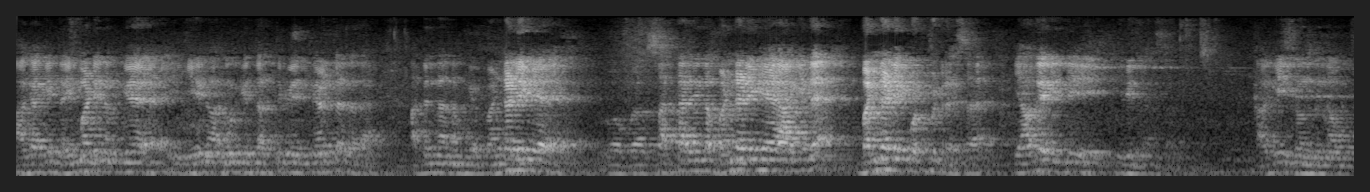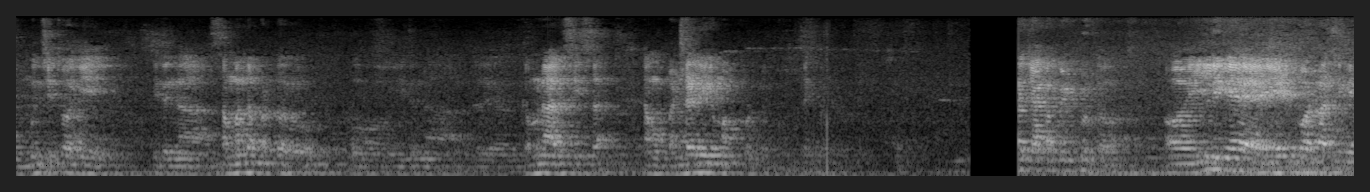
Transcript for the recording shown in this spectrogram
ಹಾಗಾಗಿ ದಯಮಾಡಿ ನಮಗೆ ಏನು ಅನುಗೆ ತರ್ತೀವಿ ಅಂತ ಹೇಳ್ತಾ ಇದ್ದಾರೆ. ಅದನ್ನ ನಮಗೆ ಬಂಡಳಿಗೆ ಸರ್ಕಾರದಿಂದ ಬಂಡಳಿಗೆ ಆಗಿದೆ. ಬಂಡಳಿ ಕೊಟ್ಬಿಟ್ರೆ ಸರ್, ಯಾವುದೇ ರೀತಿ ಇದಿಲ್ಲ ಸರ್. ಹಾಗೆ ಇದೊಂದು ನಾವು ಮುಂಚಿತವಾಗಿ ಇದನ್ನ ಸಂಬಂಧಪಟ್ಟವರು ಇದನ್ನು ಗಮನ ಹರಿಸಿ ಸರ್, ನಾವು ಬಂಡಳಿಗೆ ಮಾಡಿಕೊಡ್ಬೇಕು. ಜಾಗ ಬಿಟ್ಬಿಟ್ಟು ಇಲ್ಲಿಗೆ ಹೆಡ್ ಕ್ವಾರ್ಟರ್ಸ್ಗೆ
